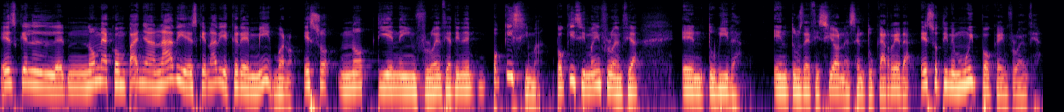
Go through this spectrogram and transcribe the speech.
es que no me acompaña a nadie, es que nadie cree en mí. Bueno, eso no tiene influencia, tiene poquísima, poquísima influencia en tu vida, en tus decisiones, en tu carrera. Eso tiene muy poca influencia.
